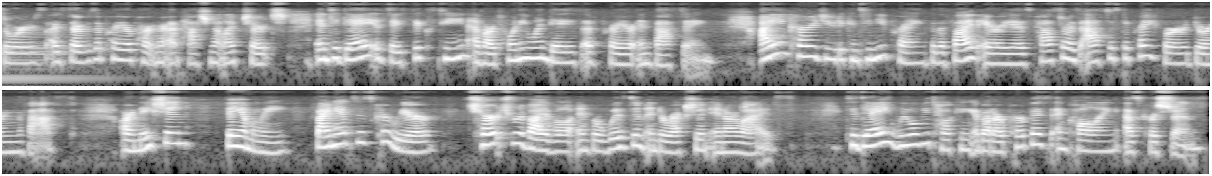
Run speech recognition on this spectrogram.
I serve as a prayer partner at Passionate Life Church, and today is day 16 of our 21 days of prayer and fasting. I encourage you to continue praying for the five areas Pastor has asked us to pray for during the fast our nation, family, finances, career, church revival, and for wisdom and direction in our lives. Today, we will be talking about our purpose and calling as Christians.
